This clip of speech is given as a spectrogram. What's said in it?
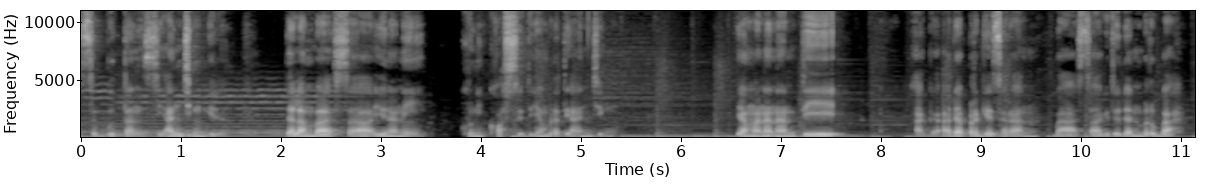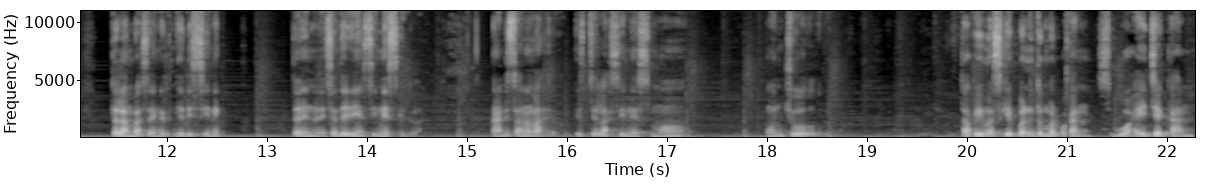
sebutan si anjing gitu dalam bahasa Yunani kunikos itu yang berarti anjing yang mana nanti agak ada pergeseran bahasa gitu dan berubah dalam bahasa Inggris menjadi sinik dan Indonesia jadinya sinis gitu lah. Nah di sana lah istilah sinisme muncul. Tapi meskipun itu merupakan sebuah ejekan,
